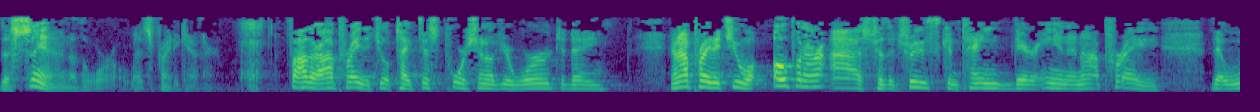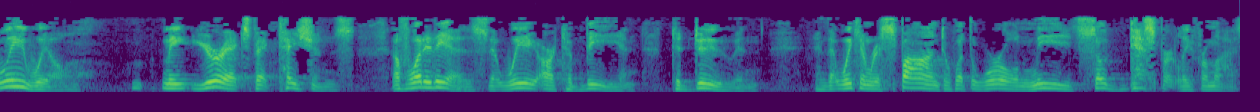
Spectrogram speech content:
the sin of the world. Let's pray together. Father, I pray that you'll take this portion of your word today. And I pray that you will open our eyes to the truth contained therein. And I pray that we will meet your expectations of what it is that we are to be and to do and and that we can respond to what the world needs so desperately from us.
